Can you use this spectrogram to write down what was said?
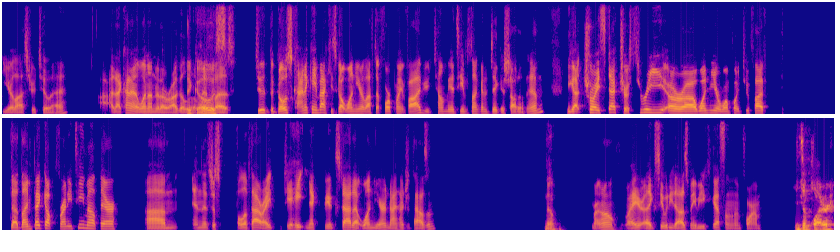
year last year too, eh? Uh, that kind of went under the rug a The little bit, but ghost. dude, the ghost kind of came back. He's got one year left at 4.5. You tell me a team's not going to take a shot at him? You got Troy Stecher, three or uh, one year, 1.25. Deadline pickup for any team out there. Um, and it's just full of that, right? Do you hate Nick Bjugstad at one year, 900,000? no. I don't know, right? Like, see what he does. Maybe you could get something for him. he's a player.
